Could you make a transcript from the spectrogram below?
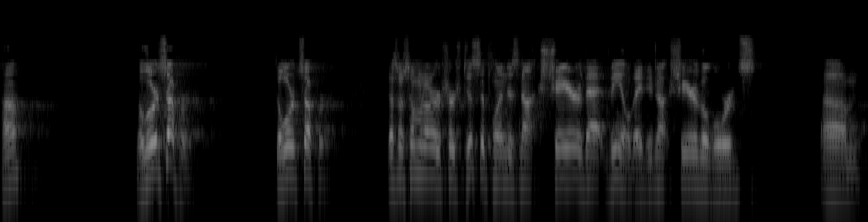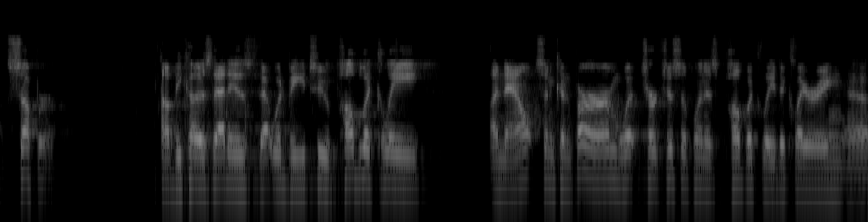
Huh? The Lord's Supper. The Lord's Supper. That's why someone under church discipline does not share that meal. They do not share the Lord's um, Supper. Uh, because that is that would be to publicly announce and confirm what church discipline is publicly declaring uh,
